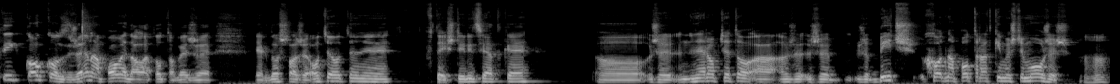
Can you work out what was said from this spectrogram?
ty kokos, žena povedala toto, vieš, že jak došla, že otehotenie v tej 40 Uh, že nerobte to a, a že, že, že bič, chod na potrat, kým ešte môžeš. Aha,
